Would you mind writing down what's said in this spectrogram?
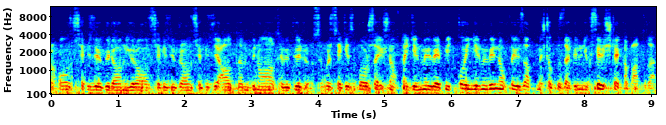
18,10, Euro 18,18, altın 1016,08, borsa 3.20 ve Bitcoin 21.169'da gün yükselişte kapattılar.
